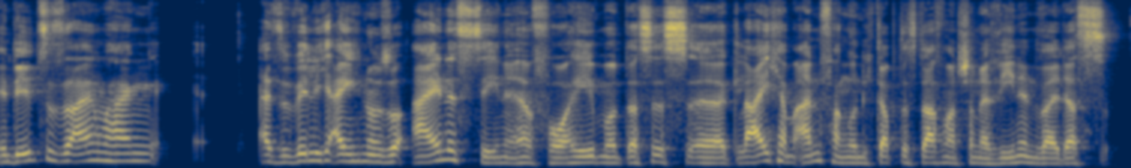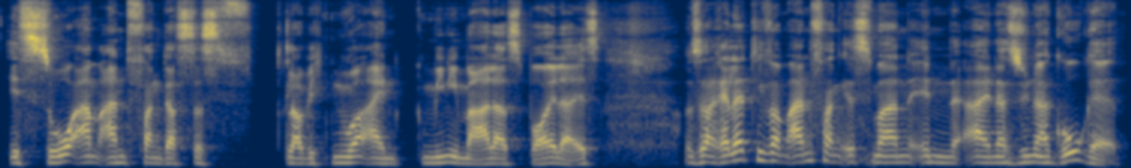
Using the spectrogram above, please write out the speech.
in dem Zusammenhang, also will ich eigentlich nur so eine Szene hervorheben und das ist äh, gleich am Anfang und ich glaube, das darf man schon erwähnen, weil das ist so am Anfang, dass das, glaube ich, nur ein minimaler Spoiler ist. Und zwar relativ am Anfang ist man in einer Synagoge.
